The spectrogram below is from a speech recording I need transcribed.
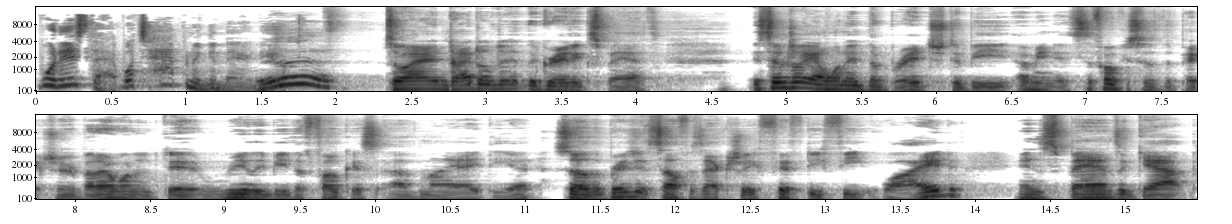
What is that? What's happening in there? Neil? So I entitled it The Great Expanse. Essentially, I wanted the bridge to be, I mean, it's the focus of the picture, but I wanted to really be the focus of my idea. So the bridge itself is actually 50 feet wide and spans a gap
